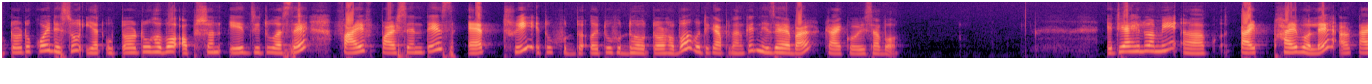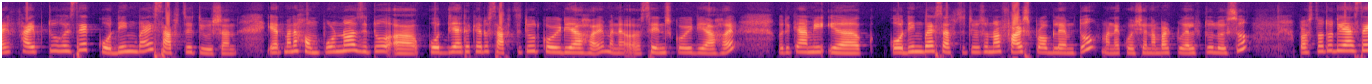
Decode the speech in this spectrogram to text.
উত্তৰটো কৈ দিছোঁ ইয়াত উত্তৰটো হ'ব অপশ্যন এত যিটো আছে ফাইভ পাৰ্চেণ্টেজ এট থ্ৰী এইটো শুদ্ধ এইটো শুদ্ধ উত্তৰ হ'ব। গতিকে আপোনালোকে নিজে এবাৰ ট্ৰাই কৰি চাব। এতিয়া আহিলোঁ আমি টাইপ ফাইভলৈ আৰু টাইপ ফাইভটো হৈছে ক'ডিং বাই ছাবষ্টিটিউশ্যন ইয়াত মানে সম্পূৰ্ণ যিটো ক'ড দিয়া থাকে সেইটো ছাবষ্টিটিউট কৰি দিয়া হয় মানে চেঞ্জ কৰি দিয়া হয়। গতিকে আমি ক'ডিং বাই ছাবষ্টিটিউশ্যনৰ ফাৰ্ষ্ট প্ৰব্লেমটো মানে কুৱেশ্যন নম্বৰ টুৱেলভটো লৈছোঁ। প্ৰশ্নটো দিয়া আছে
